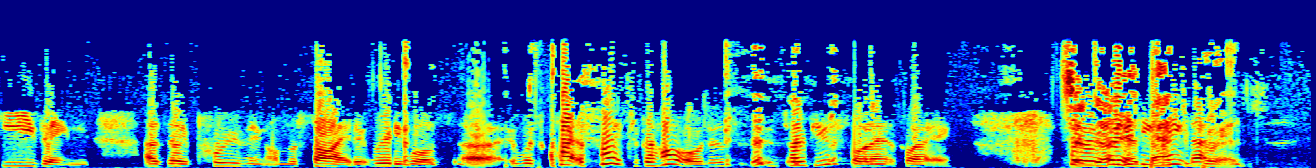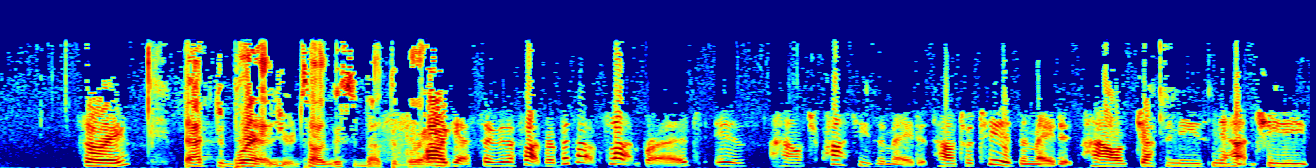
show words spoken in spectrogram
heaving as they're proving on the side. It really was, uh, it was quite a sight to behold. It was, it was very beautiful in its way. So, go ahead, back to that- bread. Sorry? Back to bread. You're telling us about the bread. Oh, yes, so the flatbread. But that flatbread is how chapatis are made. It's how tortillas are made. It's how Japanese nihachi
